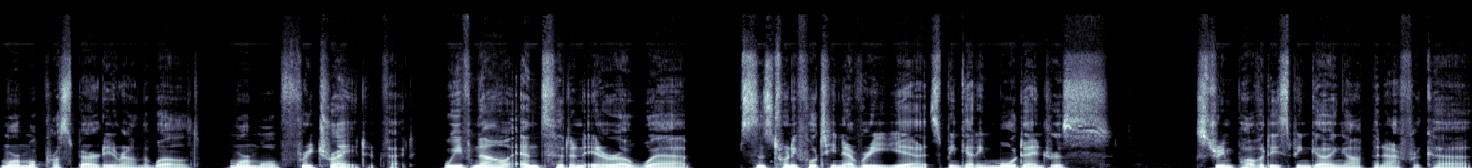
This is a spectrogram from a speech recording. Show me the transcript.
more and more prosperity around the world, more and more free trade, in fact. We've now entered an era where, since 2014, every year it's been getting more dangerous. Extreme poverty has been going up in Africa.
